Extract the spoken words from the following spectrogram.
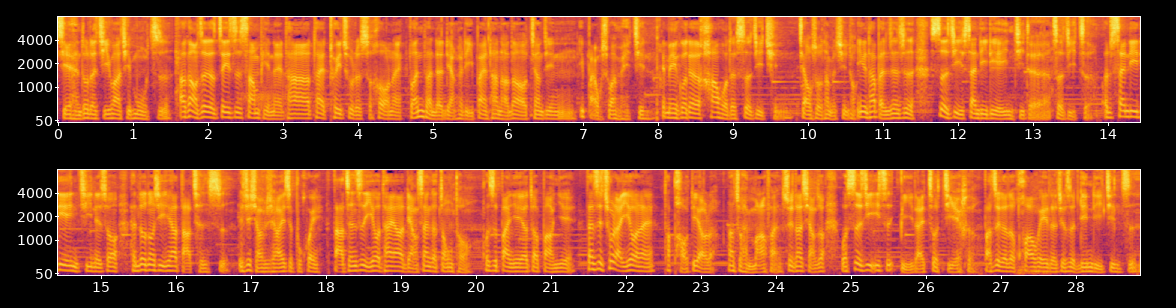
写很多的计划去募资。啊，刚好这个这一支商品呢，它在推出的时候呢，短短的两个礼拜，它拿到将近一百五十万美金。美国的哈佛的设计群教授他们系统，因为他本身是设计三 D 列印机的设计者，而三 D 列印机的时候，很多东西要打程式，有些小学小孩子不会打程式，以后他要两。”三个钟头，或是半夜要到半夜，但是出来以后呢，他跑掉了，那就很麻烦。所以他想说，我设计一支笔来做结合，把这个的发挥的就是淋漓尽致。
